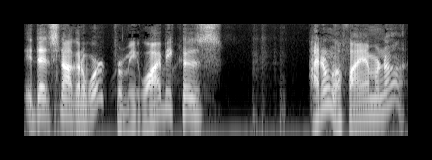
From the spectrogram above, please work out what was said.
It, it's not going to work for me. Why? Because I don't know if I am or not.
